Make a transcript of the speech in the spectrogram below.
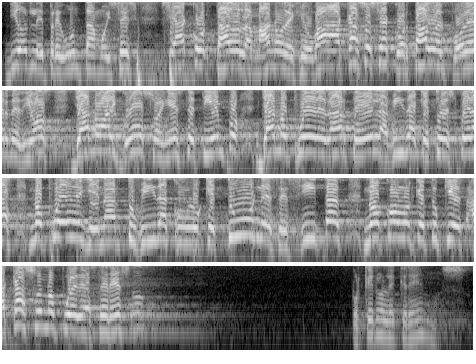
Dios le pregunta a Moisés, ¿se ha cortado la mano de Jehová? ¿Acaso se ha cortado el poder de Dios? ¿Ya no hay gozo en este tiempo? ¿Ya no puede darte Él la vida que tú esperas? ¿No puede llenar tu vida con lo que tú necesitas, no con lo que tú quieres? ¿Acaso no puede hacer eso? ¿Por qué no le creemos?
